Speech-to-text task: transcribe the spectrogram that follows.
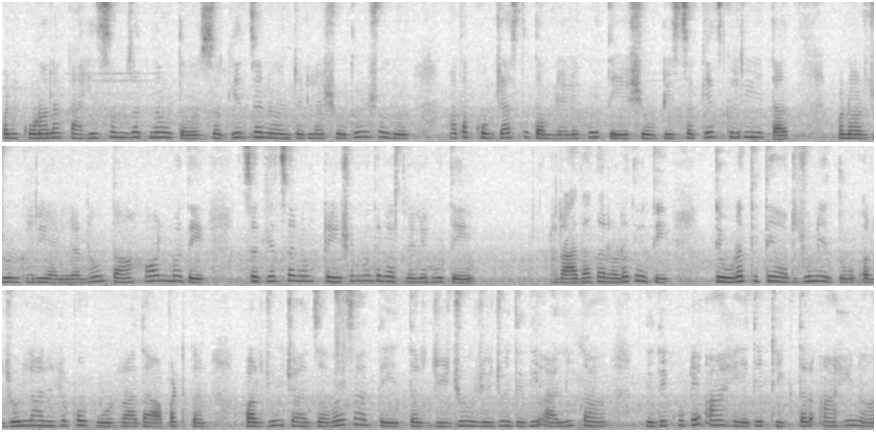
पण कोणाला काहीच समजत नव्हतं. सगळेच जण अंजलीला शोधून शोधून आता खूप जास्त दमलेले होते. शेवटी सगळेच घरी येतात. पण अर्जुन घरी आलेला नव्हता. हॉलमध्ये सगळेच जण टेन्शनमध्ये बसलेले होते. राधा तर रडत होती. तेवढ्यात तिथे अर्जुन येतो. अर्जुनला आलेलं बघून राधा पटकन अर्जुनच्या जवळ जाते. तर जिजू जिजू दीदी आली का? दीदी कुठे आहे? ती ठीक तर आहे ना?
